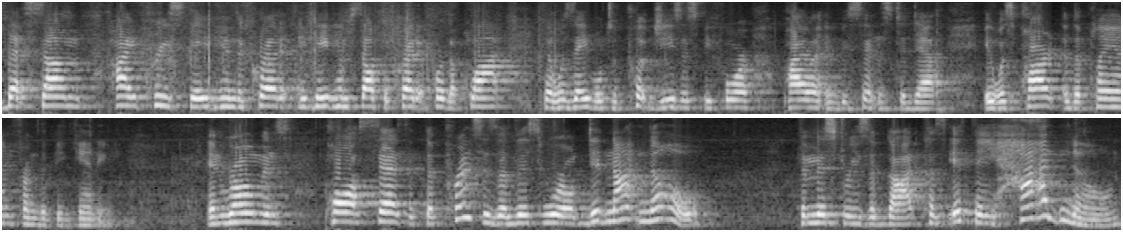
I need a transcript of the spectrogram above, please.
that some high priest gave him the credit, he gave himself the credit for the plot that was able to put Jesus before Pilate and be sentenced to death. It was part of the plan from the beginning. In Romans, Paul says that the princes of this world did not know the mysteries of God because if they had known,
